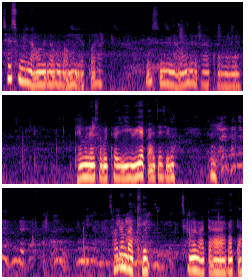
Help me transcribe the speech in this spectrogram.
새순이 나오느라고 너무 예뻐요. 새순이 나오느라고. 대문에서부터 이 위에까지 지금 서른 바퀴 상을 왔다 갔다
